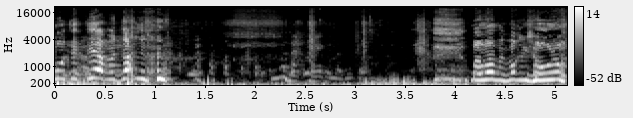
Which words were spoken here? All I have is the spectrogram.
กูจะ เตี้ยไปจังเลยมาว่าเป็นบักชูลูก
